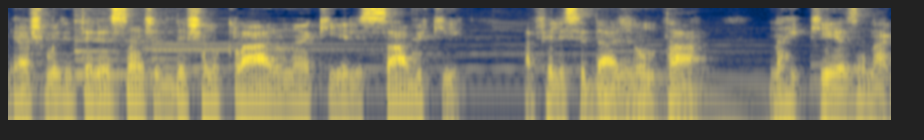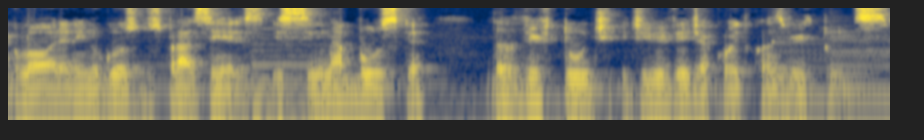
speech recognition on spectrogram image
E acho muito interessante ele deixando claro né, que ele sabe que a felicidade não está na riqueza, na glória, nem no gozo dos prazeres, e sim na busca da virtude e de viver de acordo com as virtudes.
